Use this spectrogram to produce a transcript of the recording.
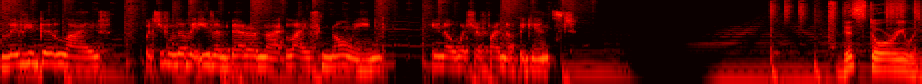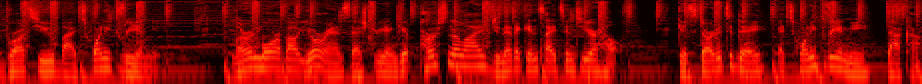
live your good life, but you can live an even better life knowing, you know, what you're fighting up against. This story was brought to you by 23andMe. Learn more about your ancestry and get personalized genetic insights into your health Get started today at 23andme.com.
